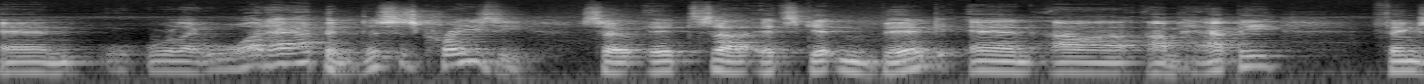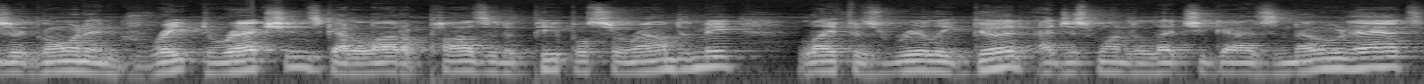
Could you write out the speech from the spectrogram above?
And we're like, "What happened? This is crazy." So it's uh, it's getting big, and uh, I'm happy. Things are going in great directions. Got a lot of positive people surrounding me. Life is really good. I just wanted to let you guys know that.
